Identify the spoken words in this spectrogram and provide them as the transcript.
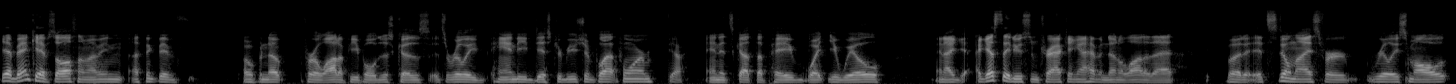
Yeah, Bandcamp's awesome. I mean, I think they've opened up for a lot of people just because it's a really handy distribution platform. Yeah. And it's got the pay what you will. And I, I guess they do some tracking. I haven't done a lot of that, but it's still nice for really small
